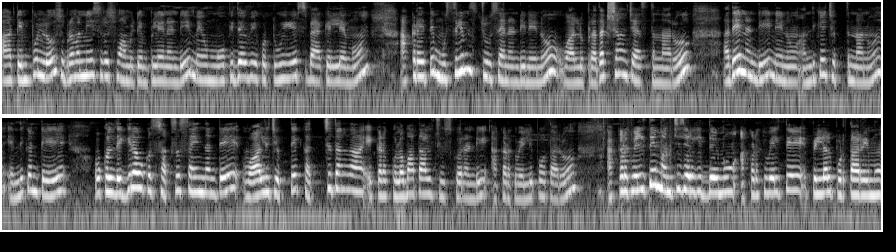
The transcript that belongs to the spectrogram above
ఆ టెంపుల్లో సుబ్రహ్మణ్యేశ్వర స్వామి టెంపులేనండి. మేము మోపిదేవి ఒక టూ ఇయర్స్ బ్యాక్ వెళ్ళాము. అక్కడైతే ముస్లిమ్స్ చూశానండి నేను. వాళ్ళు ప్రదక్షిణ చేస్తున్నారు. అదేనండి నేను అందుకే చెప్తున్నాను. ఎందుకంటే ఒకరి దగ్గర ఒకరు సక్సెస్ అయిందంటే వాళ్ళు చెప్తే ఖచ్చితంగా ఇక్కడ కులమతాలు చూసుకోరండి అక్కడికి వెళ్ళిపోతారు. అక్కడికి వెళ్తే మంచి జరిగిద్దేమో అక్కడికి వెళ్తే పిల్లలు పుడతారేమో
